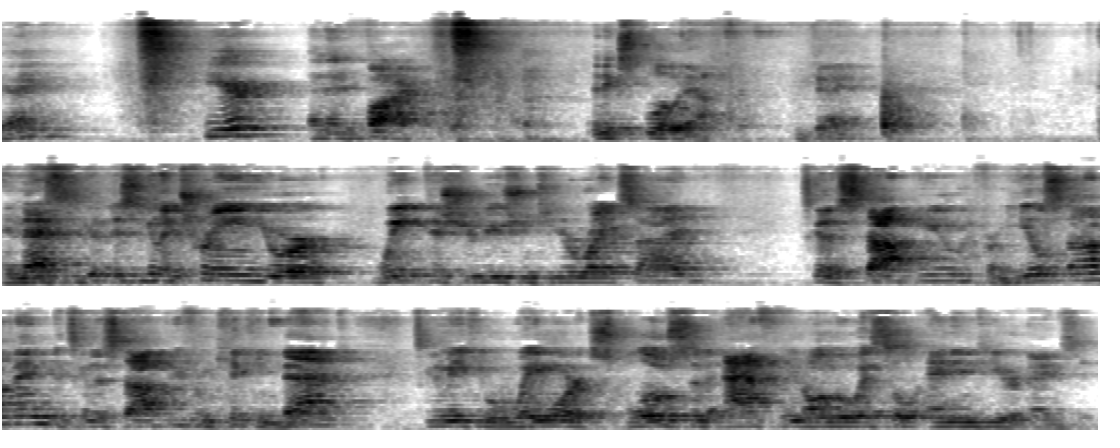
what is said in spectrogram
Okay? Here, and then fire. And explode out. Okay? And that's this is going to train your weight distribution to your right side. It's going to stop you from heel stomping. It's going to stop you from kicking back. It's going to make you a way more explosive athlete on the whistle and into your exit.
